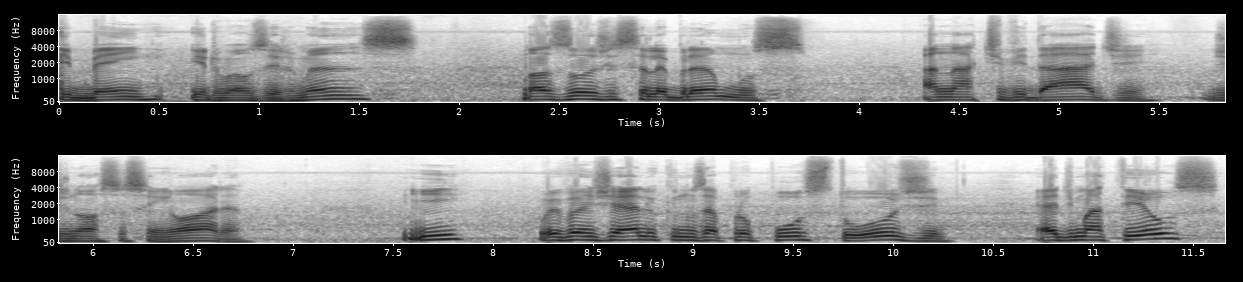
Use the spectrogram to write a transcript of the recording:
e bem, irmãos e irmãs, nós hoje celebramos a Natividade de Nossa Senhora e o Evangelho que nos é proposto hoje é de Mateus,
